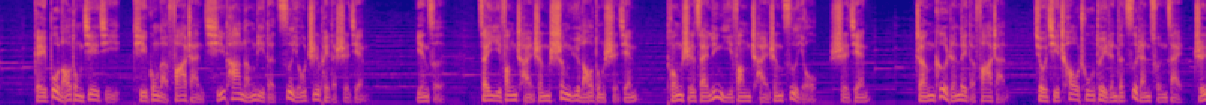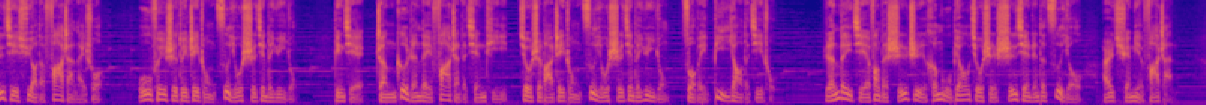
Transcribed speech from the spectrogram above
给不劳动阶级提供了发展其他能力的自由支配的时间。因此，在一方产生剩余劳动时间，同时在另一方产生自由时间。整个人类的发展，就其超出对人的自然存在直接需要的发展来说，无非是对这种自由时间的运用。并且，整个人类发展的前提就是把这种自由时间的运用作为必要的基础。人类解放的实质和目标就是实现人的自由而全面发展，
